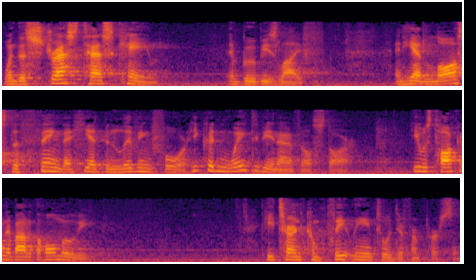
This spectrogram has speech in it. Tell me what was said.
When the stress test came in Boobie's life, and he had lost the thing that he had been living for, he couldn't wait to be an NFL star. He was talking about it the whole movie. He turned completely into a different person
